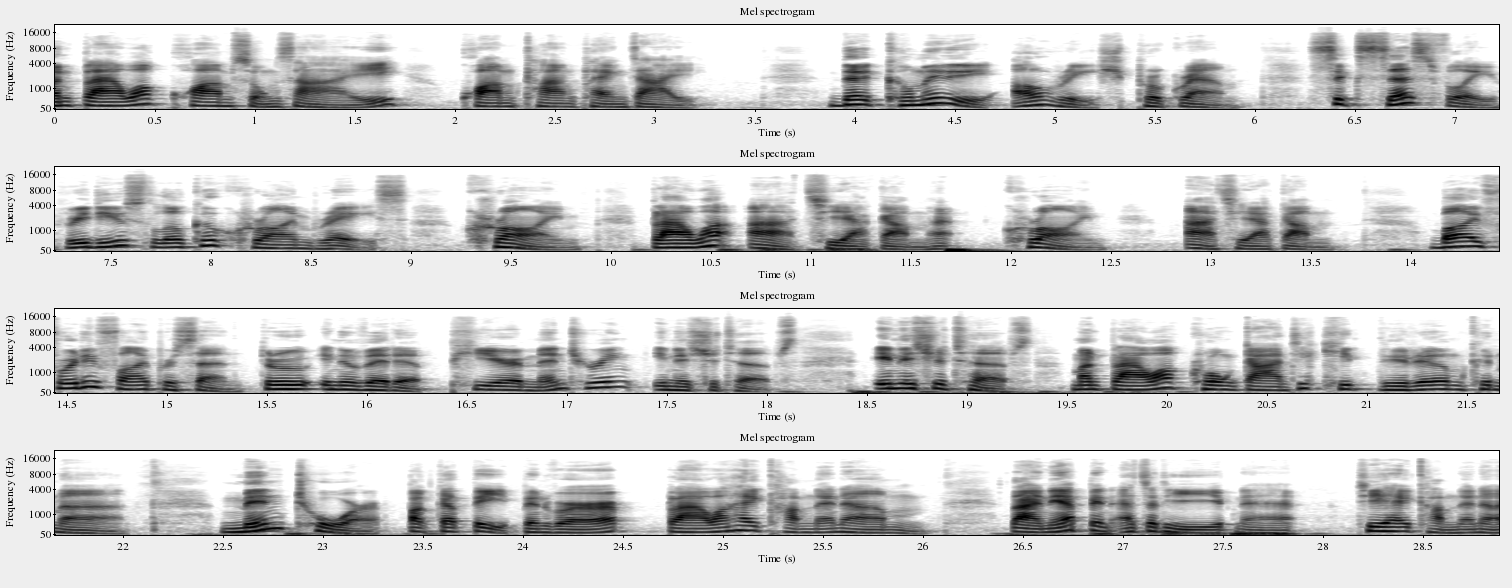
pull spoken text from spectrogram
มันแปลว่าความสงสัย ความคลางแคลงใจ The community outreach program successfully reduced local crime rates crime ลว่าอาชญากรรมฮะ crime อาชญากรรม by 45% through innovative peer mentoring initiatives initiatives มันแปลว่าโครงการที่คิดริเริ่มขึ้นมา mentor ปกติเป็น verb แปลว่าให้คำแนะนำแต่เนี้ยเป็น adjective นะฮะ ที่ให้คำแนะน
